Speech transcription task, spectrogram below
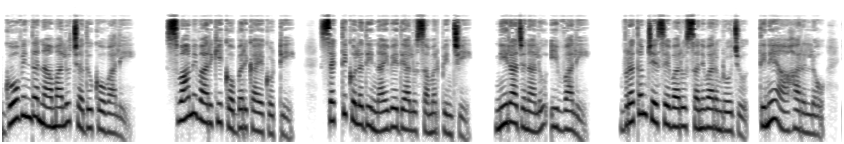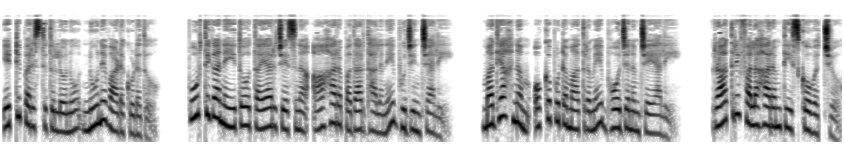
గోవింద నామాలు చదువుకోవాలి. స్వామివారికి కొబ్బరికాయ కొట్టి శక్తి కొలది నైవేద్యాలు సమర్పించి నీరాజనాలు ఇవ్వాలి. వ్రతం చేసేవారు శనివారం రోజు తినే ఆహారంలో ఎట్టి పరిస్థితుల్లోనూ నూనె వాడకూడదు. పూర్తిగా నెయ్యితో తయారు చేసిన ఆహార పదార్థాలనే భుజించాలి. మధ్యాహ్నం ఒక్కపూట మాత్రమే భోజనం చేయాలి. రాత్రి ఫలహారం తీసుకోవచ్చు.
